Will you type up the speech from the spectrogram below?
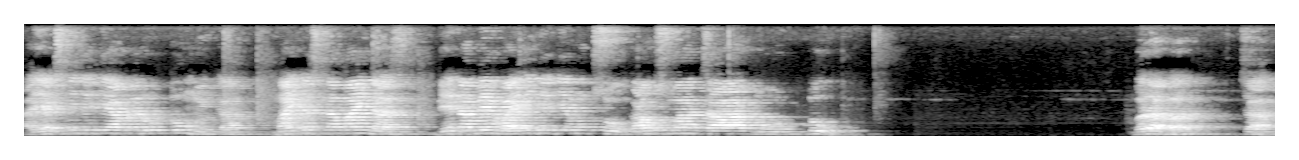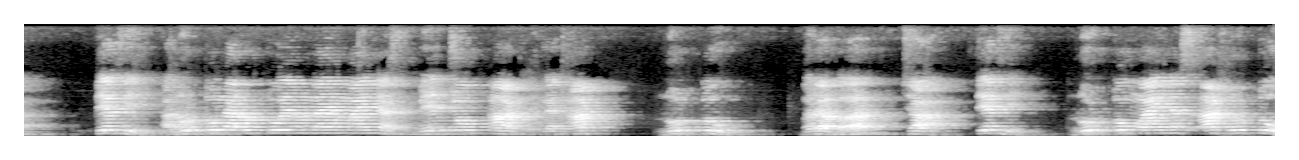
આ x ની જગ્યાએ આપણે રૂટ ટુ મૂક્યા. માઇનસ ના માઇનસ 2 ના 2 y ની જગ્યાએ મૂકશું. કૌંસમાં 4 રૂટ 2 બરાબર 4 તેથી આ રૂટ 2 ના રૂટ 2 એમ ના એમ માઇનસ 2 ચોક 8 એટલે 8 રૂટ 2 બરાબર 4 તેથી root 2 minus 8 root 2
